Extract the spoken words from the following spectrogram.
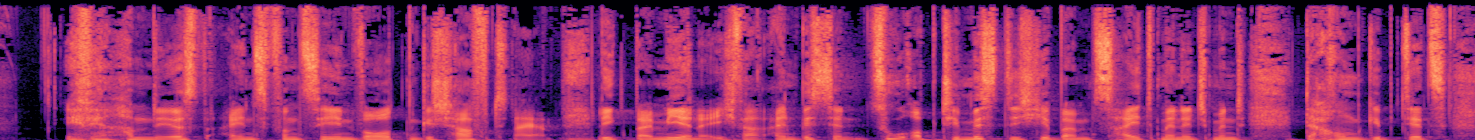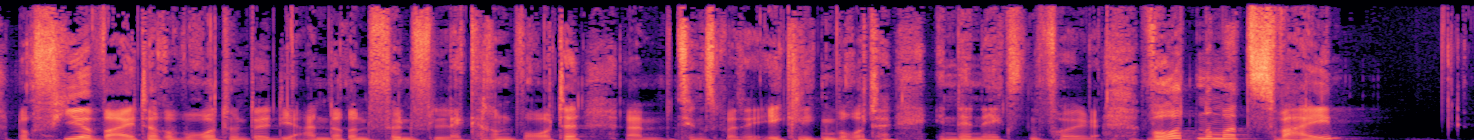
wir haben erst eins von zehn Worten geschafft. Naja, liegt bei mir. Ne? Ich war ein bisschen zu optimistisch hier beim Zeitmanagement. Darum gibt es jetzt noch vier weitere Worte unter die anderen fünf leckeren Worte, äh, beziehungsweise ekligen Worte in der nächsten Folge. Wort Nummer zwei,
